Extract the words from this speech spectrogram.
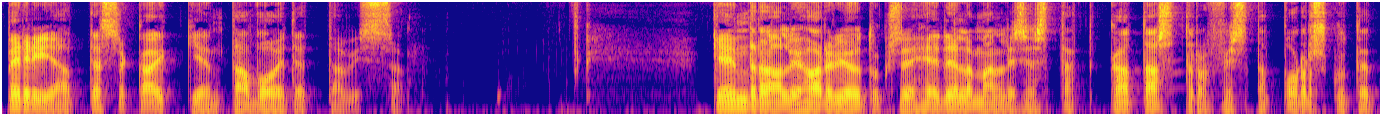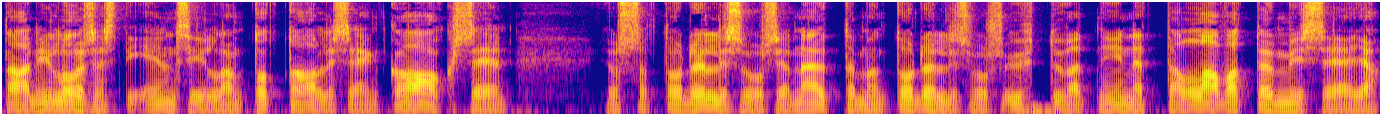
periaatteessa kaikkien tavoitettavissa. Kenraaliharjoituksen hedelmällisestä katastrofista porskutetaan iloisesti ensi totaaliseen kaaukseen, jossa todellisuus ja näyttämön todellisuus yhtyvät niin, että lava tömisee ja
